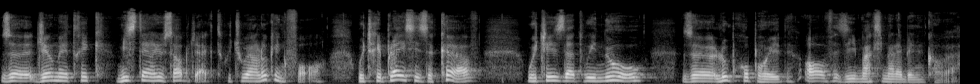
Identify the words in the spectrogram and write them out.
the geometric mysterious object which we are looking for, which replaces the curve, which is that we know the loop groupoid of the maximal abelian cover.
